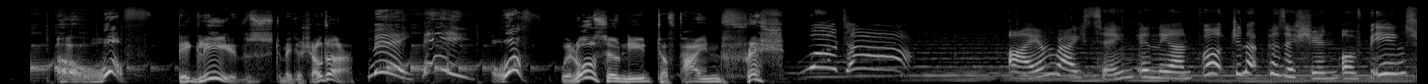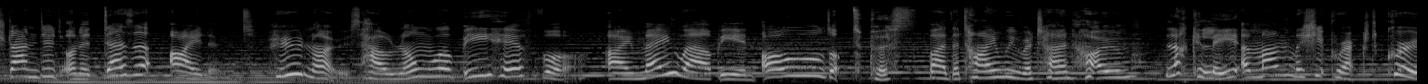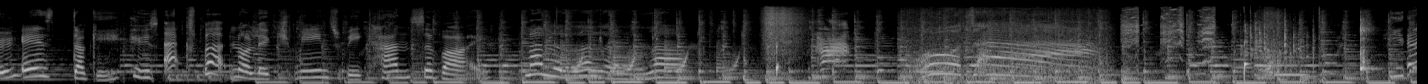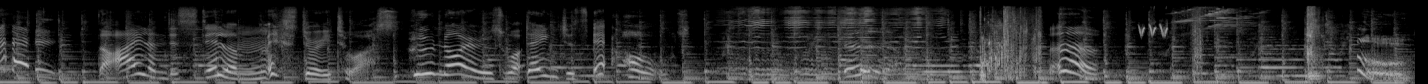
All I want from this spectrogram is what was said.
A wolf? Big leaves to make a shelter. Me! Me! A wolf? We'll also need to find fresh... I am writing in the unfortunate position of being stranded on a desert island. Who knows how long we'll be here for? I may well be an old octopus by the time we return home. Luckily, among the shipwrecked crew is Duggee, whose expert knowledge means we can survive. La la la la la la. Water! Still a mystery to us. Who knows what dangers it holds? Oh,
